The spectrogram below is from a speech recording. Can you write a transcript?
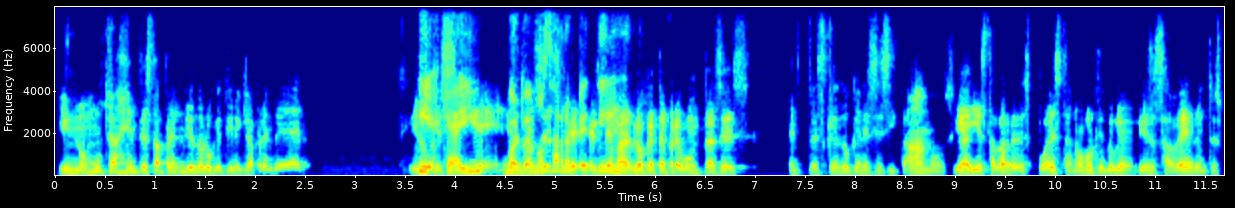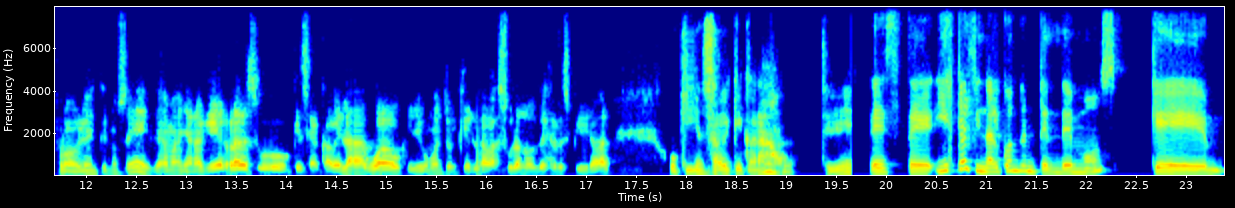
y no mucha gente está aprendiendo lo que tiene que aprender. Y, es que, ahí volvemos a repetir. El tema, lo que te preguntas es, entonces, ¿qué es lo que necesitamos? Y ahí está la respuesta, ¿no? Porque es lo que empiezas a ver. Entonces, probablemente, no sé, ya mañana guerras o que se acabe el agua o que llegue un momento en que la basura nos deje respirar o quién sabe qué carajo. ¿sí? Este, y es que al final cuando entendemos que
